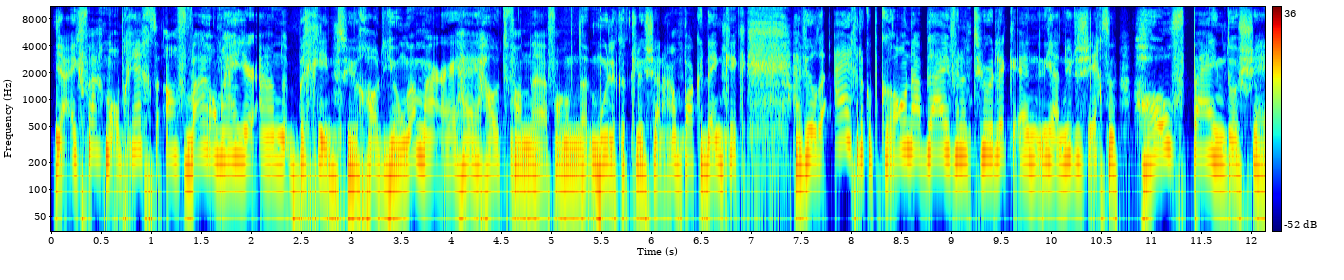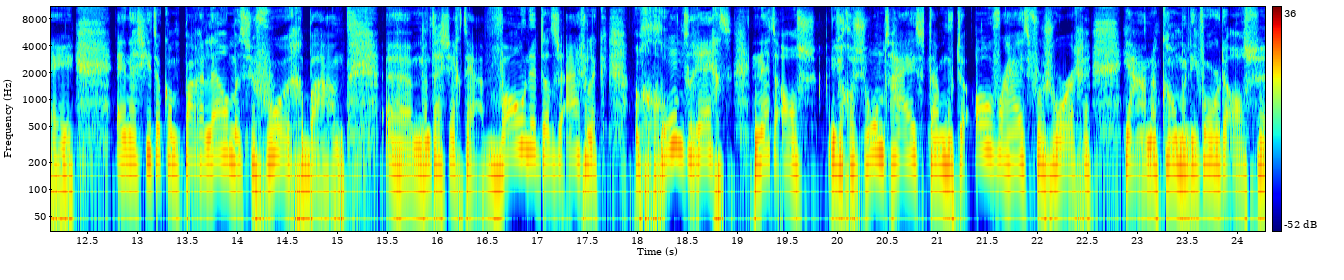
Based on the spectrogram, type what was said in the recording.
Ja, ik vraag me oprecht af waarom hij hier aan begint, Hugo de Jonge. Maar hij houdt van, eh, van de moeilijke klussen aanpakken, denk ik. Hij wilde eigenlijk op corona blijven natuurlijk. En ja, nu dus echt een hoofdpijndossier. En hij ziet ook een parallel met zijn vorige baan. Ehm, want hij zegt, ja, wonen dat is eigenlijk een grondrecht. Net als je gezondheid, daar moet de overheid voor zorgen. Ja, en dan komen die woorden als... eh,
